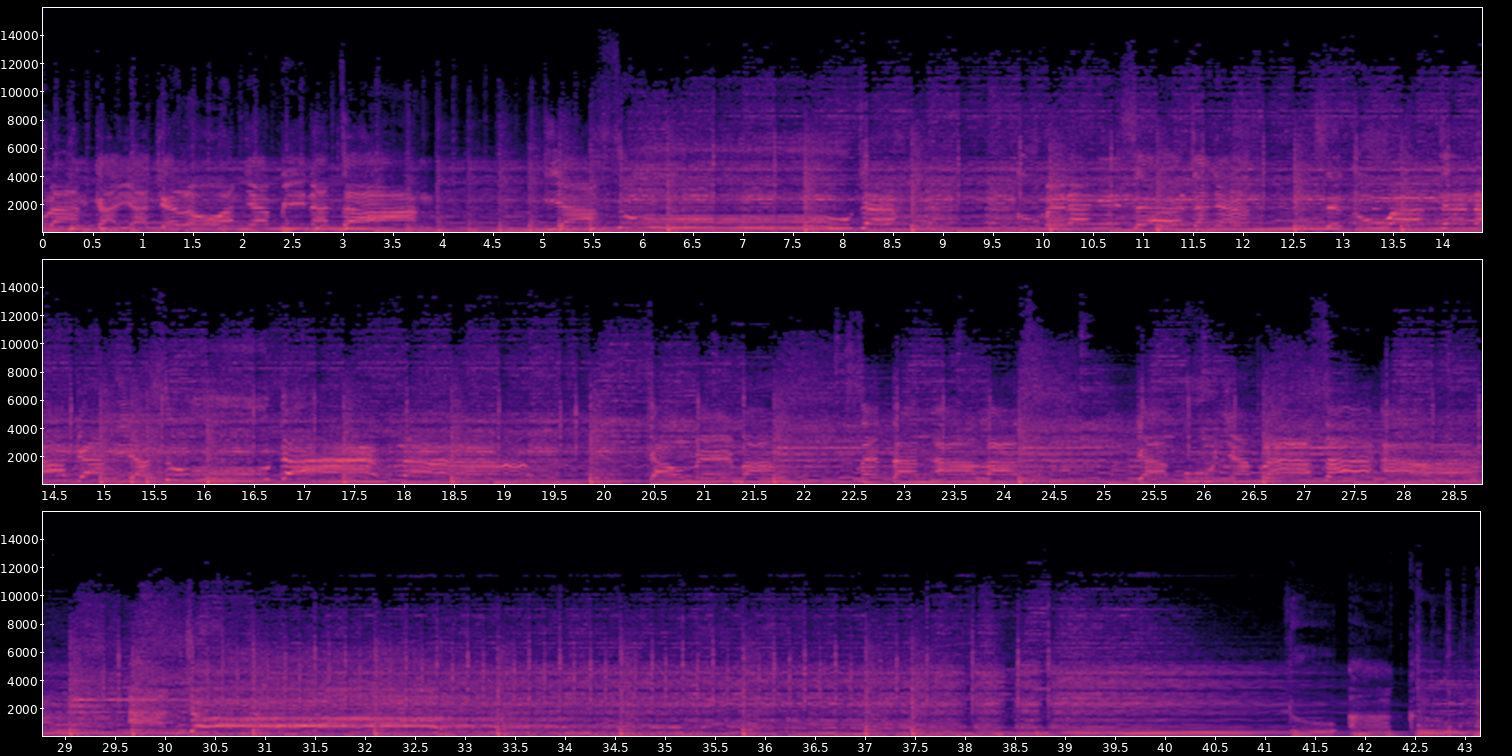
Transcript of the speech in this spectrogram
ukuran kayak jeroannya binatang. Ya sudah Ku menangis seadanya Sekuat tenaga Ya sudahlah. Kau memang setan alas Gak punya cool.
